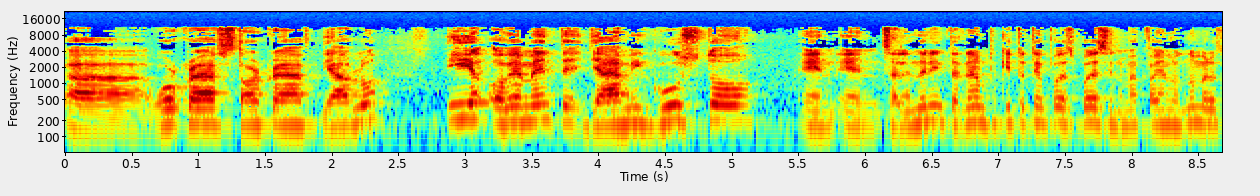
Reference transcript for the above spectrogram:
ah, Warcraft, Starcraft, Diablo. Y obviamente ya mi gusto en, en saliendo en internet un poquito tiempo después, si no me fallan los números,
